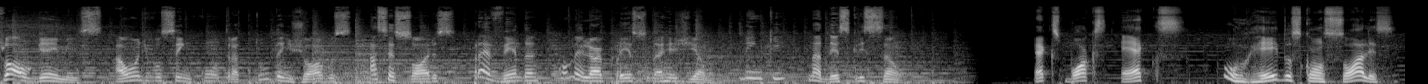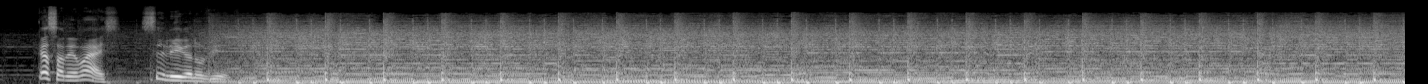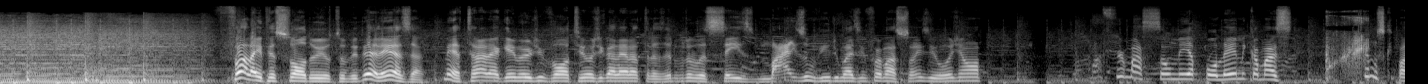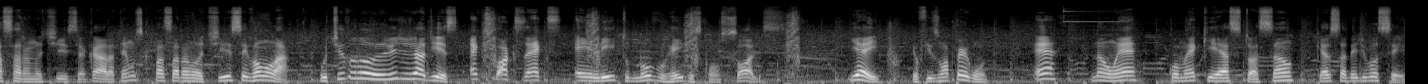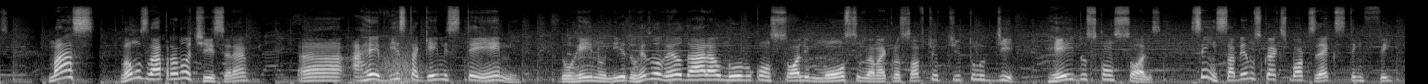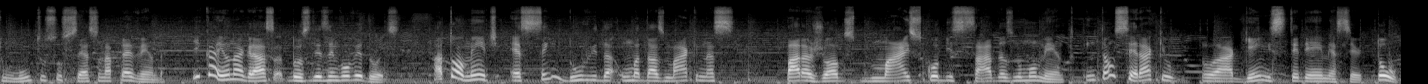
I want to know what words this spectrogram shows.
Flow Games, aonde você encontra tudo em jogos, acessórios, pré-venda com o melhor preço da região. Link na descrição. Xbox X, o rei dos consoles? Quer saber mais? Se liga no vídeo. Fala aí pessoal do YouTube, beleza? Metralha Gamer de volta e hoje galera trazendo para vocês mais um vídeo, mais informações e hoje é uma, uma afirmação meia polêmica, mas temos que passar a notícia, cara, temos que passar a notícia e vamos lá. O título do vídeo já diz, Xbox X é eleito novo rei dos consoles? E aí, eu fiz uma pergunta, é, não é, como é que é a situação, quero saber de vocês. Mas, vamos lá para a notícia, né? Uh, a revista Games TM do Reino Unido resolveu dar ao novo console monstro da Microsoft o título de Rei dos Consoles. Sim, sabemos que o Xbox X tem feito muito sucesso na pré-venda e caiu na graça dos desenvolvedores. Atualmente é sem dúvida uma das máquinas para jogos mais cobiçadas no momento. Então será que a Games TDM acertou?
